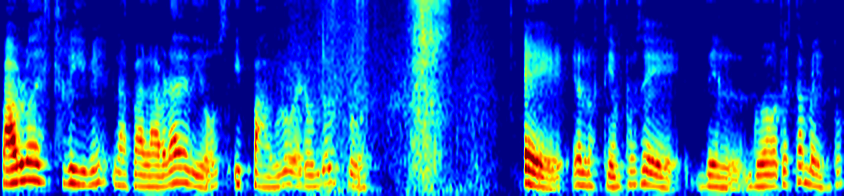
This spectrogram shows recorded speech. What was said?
Pablo describe la palabra de Dios y Pablo era un doctor eh, en los tiempos del Nuevo Testamento.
